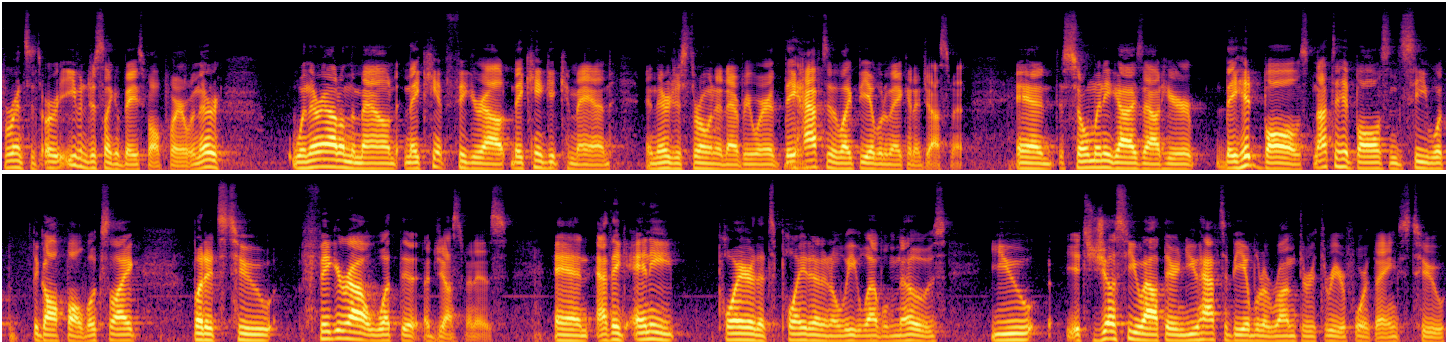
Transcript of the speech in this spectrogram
for instance, or even just like a baseball player, when they're when they're out on the mound and they can't figure out, they can't get command, and they're just throwing it everywhere. They have to like be able to make an adjustment. And so many guys out here, they hit balls, not to hit balls and see what the, golf ball looks like, but it's to figure out what the adjustment is. And I think any player that's played at an elite level knows you it's just you out there and you have to be able to run through three or four things to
